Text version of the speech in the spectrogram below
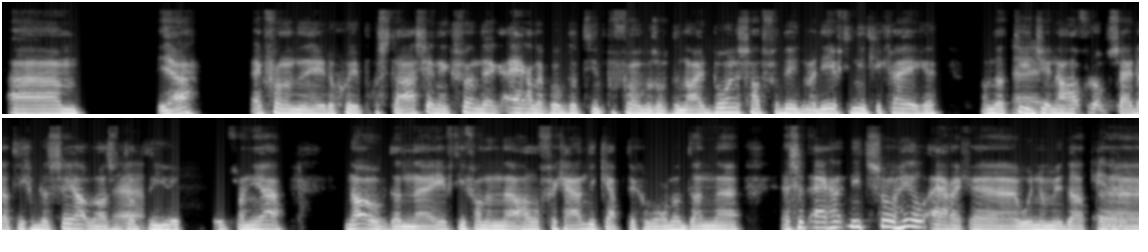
Ehm, ja, ik vond het een hele goede prestatie. En ik vind eigenlijk ook dat hij een performance of the night bonus had verdiend. Maar die heeft hij niet gekregen. Omdat Nee. TJ na afloop zei dat hij geblesseerd was. En dat hij van ja, nou, dan heeft hij van een halve gehandicapte gewonnen. Dan is het eigenlijk niet zo heel erg, eh, hoe noem je dat? eh,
